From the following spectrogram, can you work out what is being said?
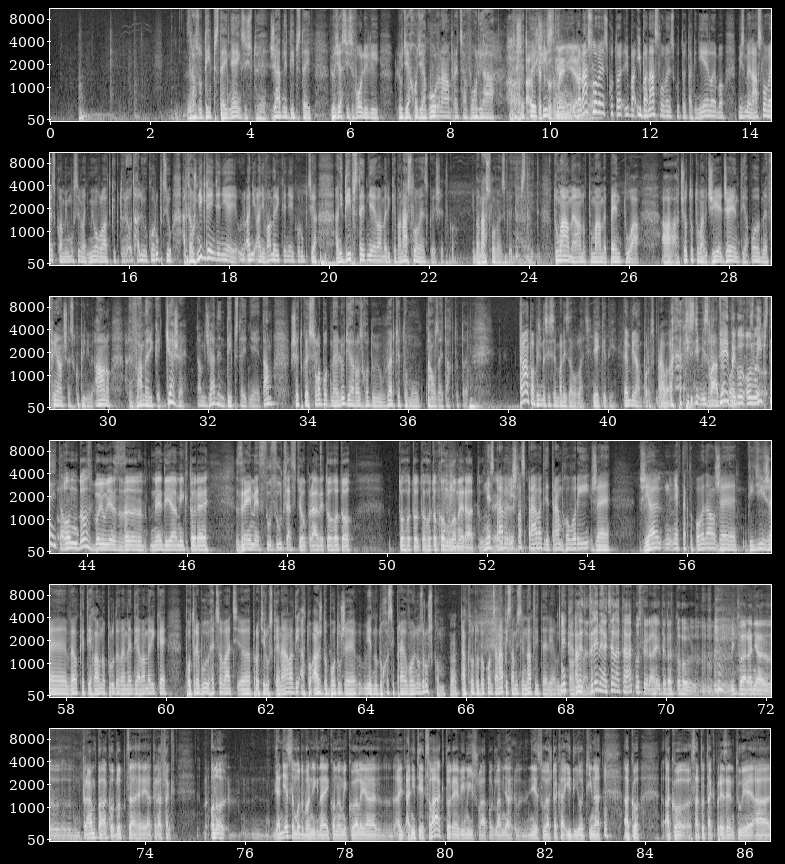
Zrazu deep state neexistuje. Žiadny deep state. Ľudia si zvolili, ľudia chodia k urnám, predsa volia. To všetko a je všetko čisté. zmenia, iba, na no. Slovensku to, iba, iba na Slovensku to tak nie, lebo my sme na Slovensku a my musíme mať mimovládky, ktoré odhalujú korupciu. Ale to už nikde inde nie je. Ani, ani v Amerike nie je korupcia. Ani deep state nie je v Amerike. Iba na Slovensku je všetko. Iba na Slovensku je deep state. Tu máme, áno, tu máme Pentu a, a, a čo to tu máme? GNT a podobné finančné skupiny. Áno, ale v Amerike, kdeže? Tam žiaden deep state nie je. Tam všetko je slobodné, ľudia rozhodujú, verte tomu, naozaj takto to je. Trumpa by sme si sem mali zavolať niekedy. Ten by nám porozprával. Aký s nimi zvládza Hej, tak on, on dosť bojuje s e, médiami, ktoré zrejme sú súčasťou práve tohoto, tohoto, tohoto konglomerátu. Dnes práve vyšla správa, kde Trump hovorí, že žiaľ, nejak takto povedal, že vidí, že veľké tie hlavnoprúdové médiá v Amerike potrebujú hecovať e, proti ruské nálady a to až do bodu, že jednoducho si prajú vojnu s Ruskom. No. Takto to dokonca napísal, myslím, na Twitteri. Nie, ale dal. zrejme aj celá tá atmosféra, hej, teda toho vytvárania e, Trumpa ako blbca, hej, a teraz tak, ono, ja nie som odborník na ekonomiku, ale ja, aj, ani tie clá, ktoré vymýšľa, podľa mňa nie sú až taká idiotina, ako, ako sa to tak prezentuje a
